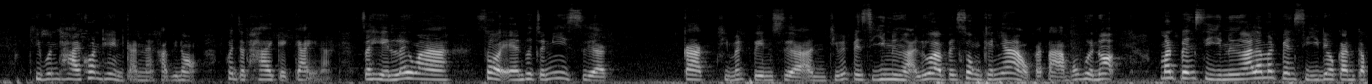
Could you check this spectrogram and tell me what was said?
ๆที่เพื่อนทายคอนเทนต์กันนะคะพี่น้องเพื่อนจะทายไกลๆนะจะเห็นเลยว่าซอยแอนเพื่อนจะมีเสือกากที่มันเป็นเสืออันที่มันเป็นสีเนื้อหรือว่าเป็นทรงแขนยาวก็ตามของเพื่อนเนาะมันเป็นสีเนื้อแล้วมันเป็นสีเดียวกันกับ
